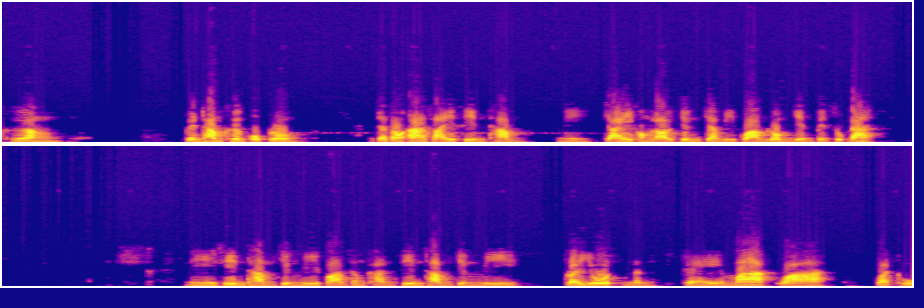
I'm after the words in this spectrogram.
เครื่อง เป็นธรรมเครื่องอบรม จะต้องอาศัยศีลธรรม นี่ใจของเราจึงจะมีความร่มเย็นเป็นสุขได้ นี่ศีลธรรมจึงมีความสำคัญศีลธรรมจึงมีประโยชน์นั่นแก่มากกว่าวัตถุ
